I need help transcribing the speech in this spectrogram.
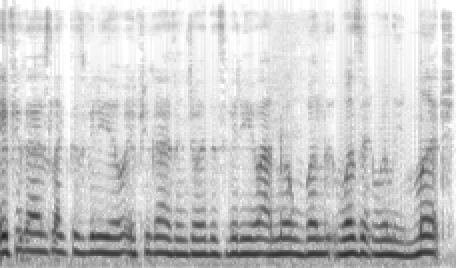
If you guys like this video, if you guys enjoyed this video, I know it wasn't really much,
